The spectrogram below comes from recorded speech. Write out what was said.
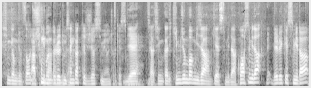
신경 좀 써주시기 아픈 분들을 좀 바랍니다. 생각해 주셨으면 좋겠습니다. 예. 자, 지금까지 김준범 기자와 함께했습니다. 고맙습니다. 네, 내일 뵙겠습니다.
